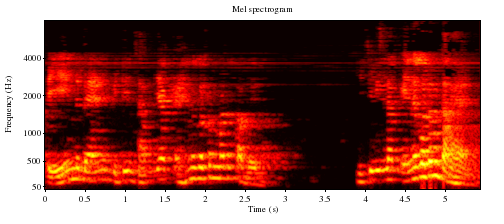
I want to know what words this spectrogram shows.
පේන්න බෑනේ පිටින් සත්‍යයක් ඇහෙනකොටම මට තද වෙනවා. කිචිවිල්ලක් එනකොටම තරහ යනවා.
